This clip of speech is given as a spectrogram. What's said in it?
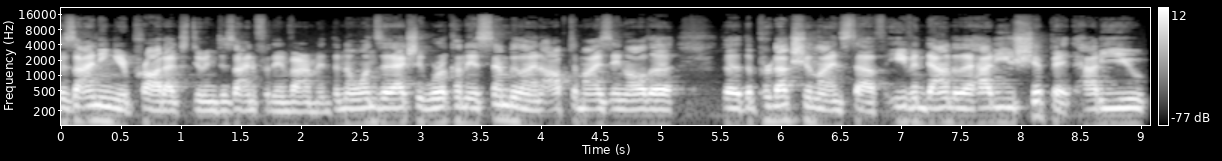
designing your products, doing design for the environment, then the ones that actually work on the assembly line, optimizing all the the, the production line stuff, even down to the how do you ship it, how do you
